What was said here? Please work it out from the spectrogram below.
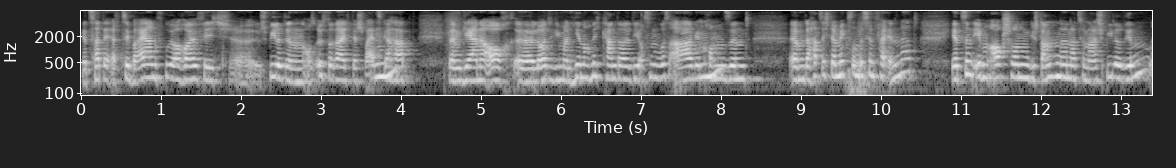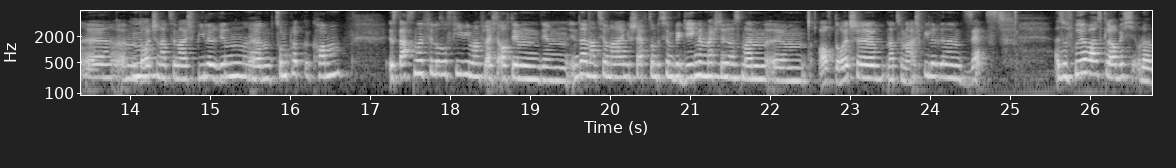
Jetzt hat der FC Bayern früher häufig äh, Spielerinnen aus Österreich, der Schweiz mhm. gehabt, dann gerne auch äh, Leute, die man hier noch nicht kannte, die aus den USA gekommen mhm. sind. Ähm, da hat sich der Mix so ein bisschen verändert. Jetzt sind eben auch schon gestandene Nationalspielerinnen, äh, ähm, mhm. deutsche Nationalspielerinnen ja. ähm, zum Club gekommen. Ist das eine Philosophie, wie man vielleicht auch dem, dem internationalen Geschäft so ein bisschen begegnen möchte, mhm. dass man ähm, auf deutsche Nationalspielerinnen setzt? Also früher war es, glaube ich, oder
